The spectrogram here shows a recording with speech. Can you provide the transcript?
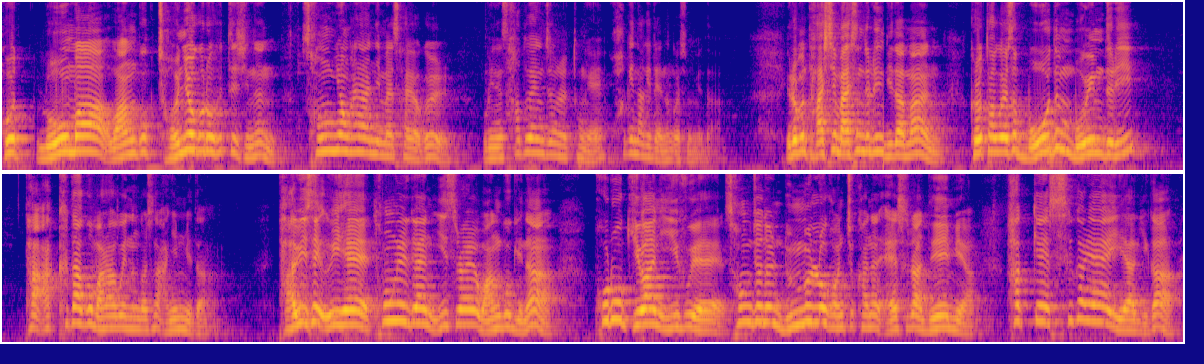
곧 로마 왕국 전역으로 흩으시는 성령 하나님의 사역을 우리는 사도행전을 통해 확인하게 되는 것입니다. 여러분 다시 말씀드립니다만 그렇다고 해서 모든 모임들이 다 악하다고 말하고 있는 것은 아닙니다. 다윗에 의해 통일된 이스라엘 왕국이나 포로 기환 이후에 성전을 눈물로 건축하는 에스라 느헤미야, 학계 스가랴의 이야기가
